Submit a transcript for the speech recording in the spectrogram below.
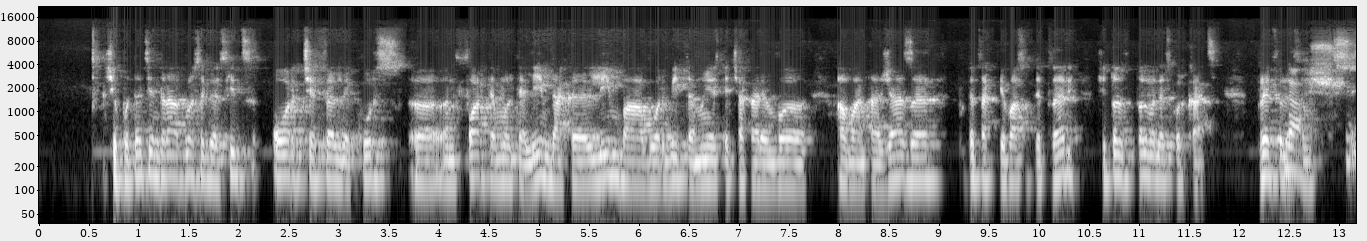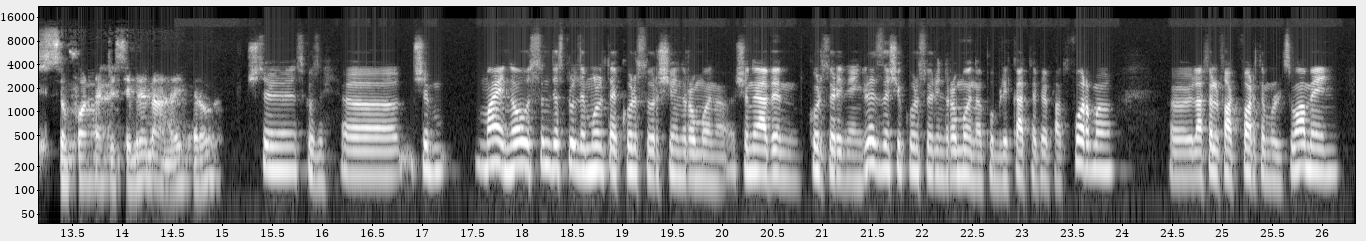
Și puteți intra acolo să găsiți orice fel de curs uh, în foarte multe limbi. Dacă limba vorbită nu este cea care vă avantajează, puteți activa subtitrări și tot, tot vă descurcați. Prețurile da. sunt, sunt foarte accesibile. Da, Andrei, te rog. Și, scuze. Uh, și mai nou sunt destul de multe cursuri și în română. Și noi avem cursuri în engleză și cursuri în română publicate pe platformă. Uh, la fel fac foarte mulți oameni. Uh,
